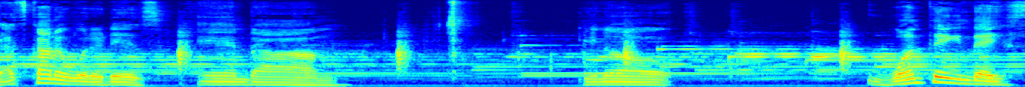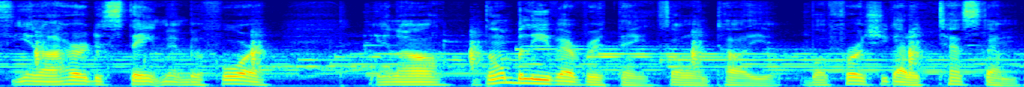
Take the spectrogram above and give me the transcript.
that's kind of what it is. And, um, you know, one thing they, you know, I heard the statement before, you know, don't believe everything someone tell you, but first you got to test them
